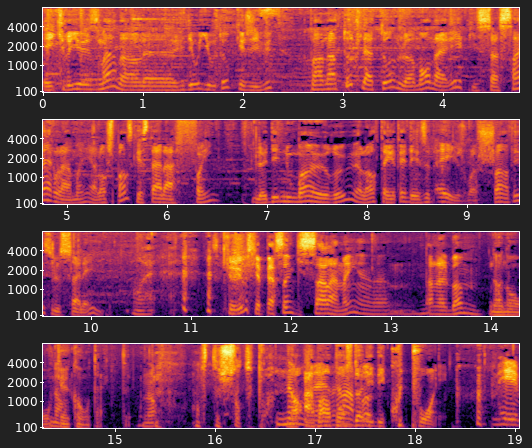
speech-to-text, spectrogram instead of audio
Et curieusement, dans la vidéo YouTube que j'ai vue, pendant toute la tourne, le monde arrive et il se serre la main. Alors je pense que c'était à la fin, le dénouement heureux. Alors Tintin décide, hey, je vais chanter sur le soleil. Ouais. C'est curieux parce qu'il n'y a personne qui se serre la main euh, dans l'album. Non, non, aucun Non. contact. Non. On se touche surtout pas. Non, à part pour se donner pas. des coups de poing. Mais,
